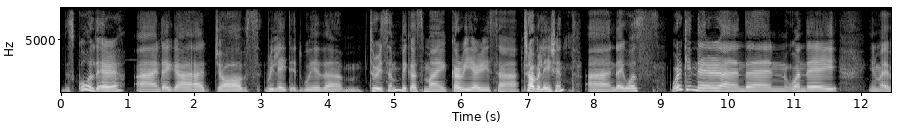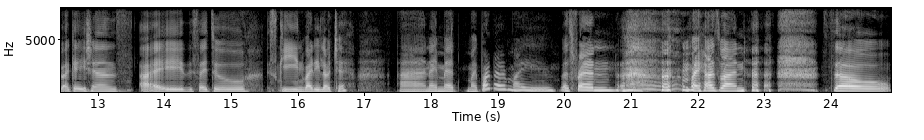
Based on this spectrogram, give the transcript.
the school there and I got jobs related with um, tourism because my career is a travel agent. And I was working there. And then one day in my vacations, I decided to ski in Bariloche. And I met my partner, my best friend, my husband. so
